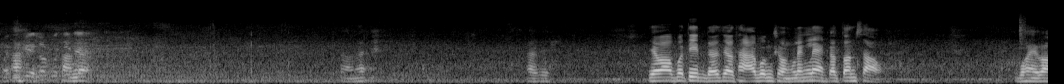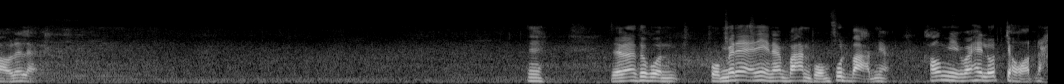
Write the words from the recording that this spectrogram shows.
ไปอะเปลี่ยนรถปกติตามได้นะตามได้โอเคอย่าว่าปติดเดี๋ยวจะทาเบิ่งช่องแรกๆกับตอนเสาร์บ่ให้เบาเลยแหละ นี่ เดี๋ยวนะทุกคนผมไม่ได้นี่นะ บ้านผมฟุตบาทเนี่ยเขามีไว้ให้รถจอดนะ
